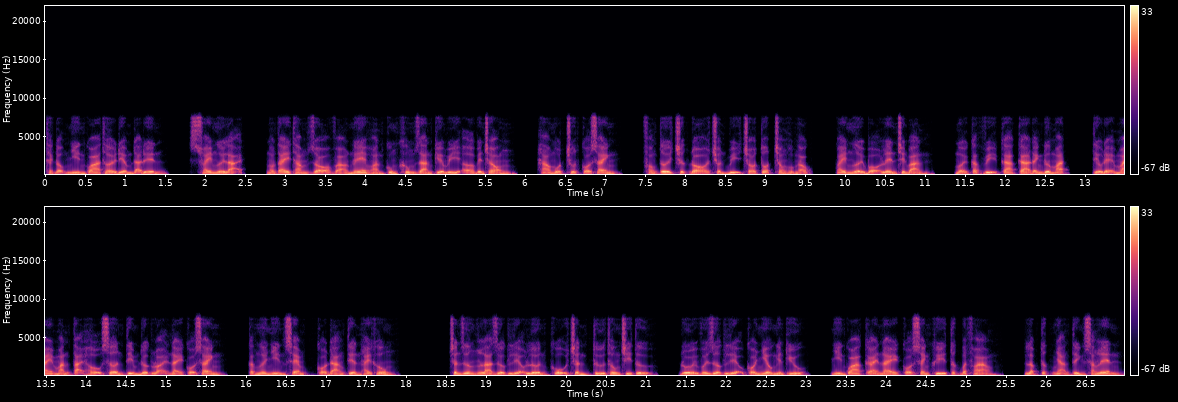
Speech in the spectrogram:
Thạch động nhìn qua thời điểm đã đến, xoay người lại, ngón tay thăm dò vào nê hoàn cung không gian kiếm ý ở bên trong, hao một chút cỏ xanh, phóng tơi trước đó chuẩn bị cho tốt trong hộp ngọc, quay người bỏ lên trên bàn, mời các vị ca ca đánh đưa mắt, tiểu đệ may mắn tại hậu sơn tìm được loại này cỏ xanh, các ngươi nhìn xem có đáng tiền hay không. Trần Dương là dược liệu lớn cổ Trần Tứ Thông chi tử, đối với dược liệu có nhiều nghiên cứu, nhìn qua cái này cỏ xanh khí tức bất phàm, lập tức nhãn tỉnh sáng lên,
